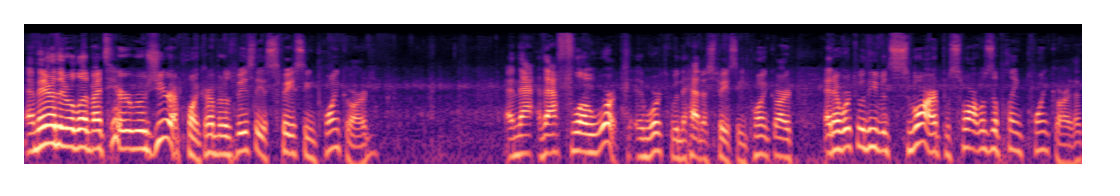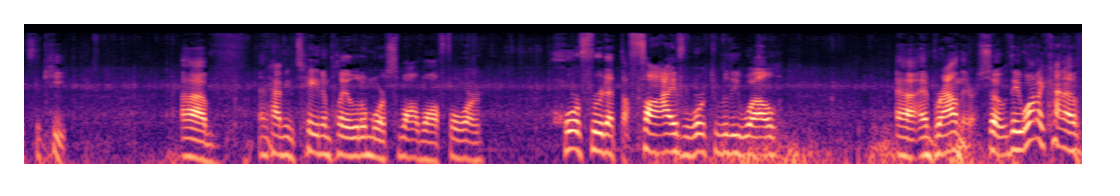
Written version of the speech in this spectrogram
And there they were led by Terry Rozier at point guard, but it was basically a spacing point guard. And that, that flow worked. It worked when they had a spacing point guard. And it worked with even Smart, but Smart was a playing point guard. That's the key. Um, and having Tatum play a little more small ball four. Horford at the five worked really well. Uh, and Brown there. So they want to kind of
